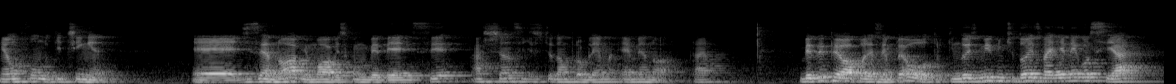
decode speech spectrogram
É um fundo que tinha é, 19 imóveis, como BBRC. A chance disso te dar um problema é menor, tá? BBPO, por exemplo, é outro que em 2022 vai renegociar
